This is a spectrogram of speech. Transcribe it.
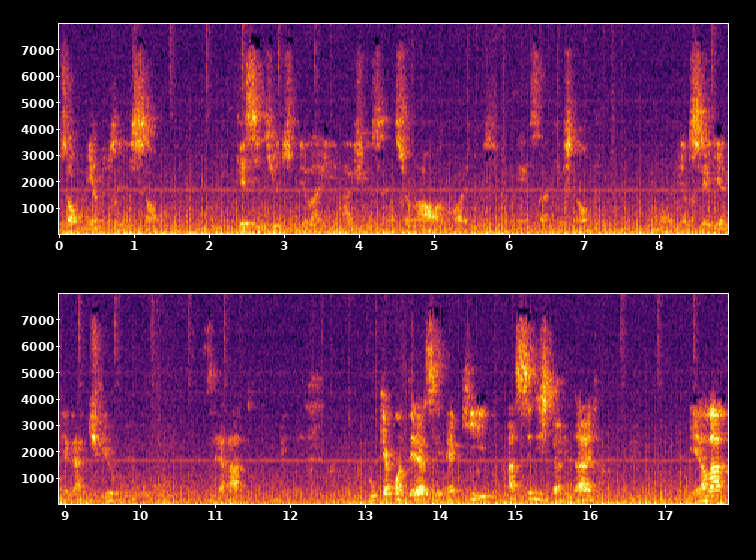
os aumentos eles são decididos pela Agência Nacional, agora tem essa questão que o aumento seria negativo ou zerado. O que acontece é que a sinistralidade, ela,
